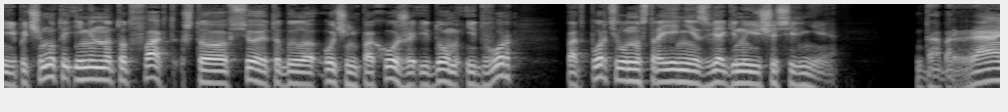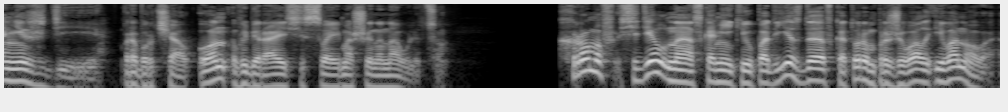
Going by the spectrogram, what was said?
И почему-то именно тот факт, что все это было очень похоже, и дом, и двор, подпортило настроение Звягину еще сильнее. «Добра не жди», – пробурчал он, выбираясь из своей машины на улицу. Хромов сидел на скамейке у подъезда, в котором проживала Иванова.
